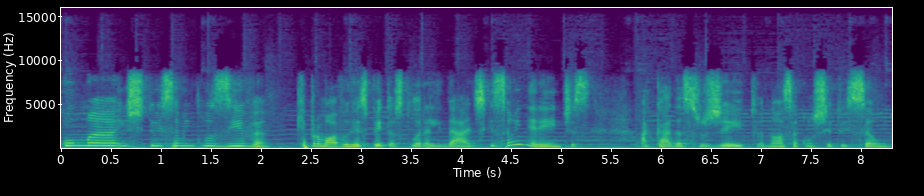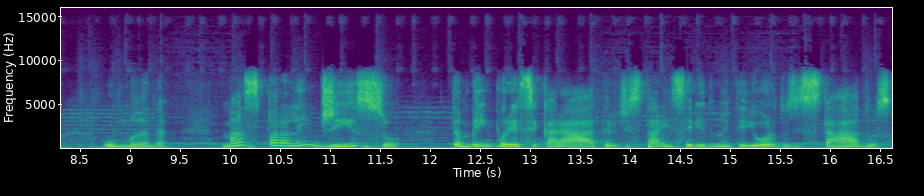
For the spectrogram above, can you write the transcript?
como uma instituição inclusiva que promove o respeito às pluralidades que são inerentes a cada sujeito, nossa constituição humana. Mas, para além disso, também por esse caráter de estar inserido no interior dos estados,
